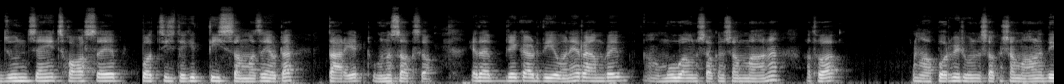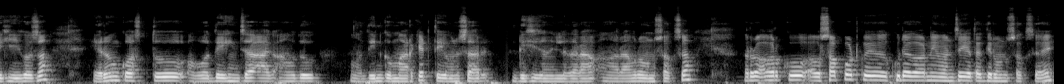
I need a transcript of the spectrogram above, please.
जुन चाहिँ छ सय पच्चिसदेखि तिससम्म चाहिँ एउटा टार्गेट हुनसक्छ। यता ब्रेकआउट दियो भने राम्रै मुभ आउन सक्ने सम्भावना अथवा प्रफिट हुन सक्ने सम्भावना देखिएको छ। हेरौँ कस्तो अब देखिन्छ आउँदो दिनको मार्केट त्यही अनुसार डिसिजन लिँदा रा राम्रो हुनसक्छ। र अर्को अब सपोर्टको कुरा गर्ने भने चाहिँ यतातिर हुनसक्छ है।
